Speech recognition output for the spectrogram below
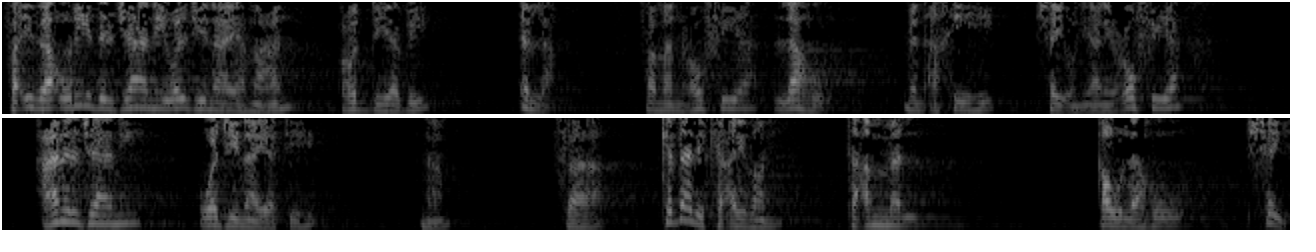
فإذا أريد الجاني والجناية معا عدي بي إلا فمن عفي له. من أخيه شيء يعني عفي عن الجاني وجنايته. نعم. فكذلك أيضا تأمل قوله شيء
